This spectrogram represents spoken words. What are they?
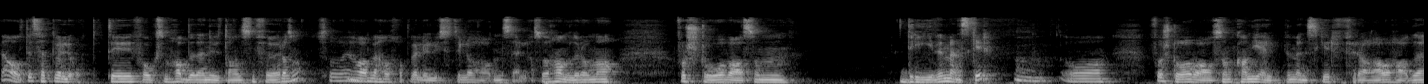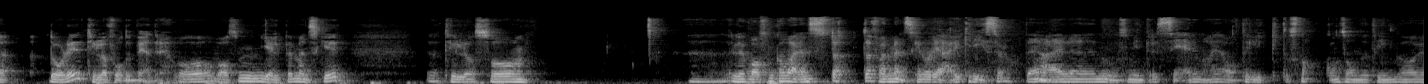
Jeg har alltid sett veldig opp til folk som hadde den utdannelsen før. og sånn, Så jeg har hatt veldig lyst til å ha den selv. Altså, det handler om å forstå hva som driver mennesker. Og forstå hva som kan hjelpe mennesker fra å ha det dårlig til å få det bedre. Og hva som hjelper mennesker eh, til å så eh, Eller hva som kan være en støtte for mennesker når de er i kriser. da. Det er eh, noe som interesserer meg. Jeg har alltid likt å snakke om sånne ting. Og,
